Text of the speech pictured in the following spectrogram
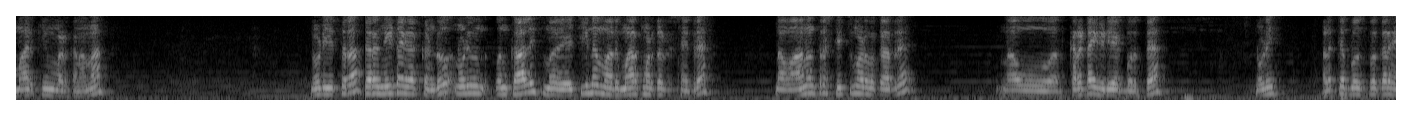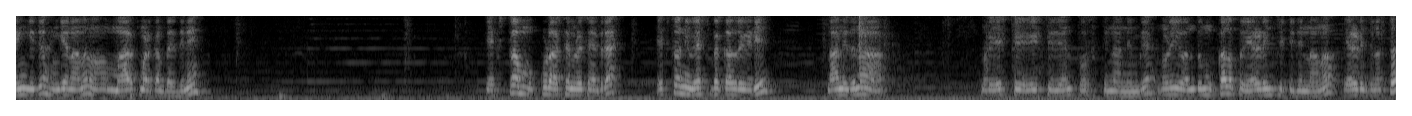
ಮಾರ್ಕಿಂಗ್ ಮಾಡ್ಕೊಳ್ಳೋಣ ನೋಡಿ, ಈ ತರ ಥರ ನೀಟಾಗಿ ಹಾಕೊಂಡು ನೋಡಿ, ಒಂದು ಒಂದು ಕಾಲು ಇಂಚ್ ಮ- ಹೆಚ್ಚಿಗೆ ಮಾರ್ಕ್ ಮಾಡ್ಕೊಳ್ರಿ ಸ್ನೇಹಿತರೆ. ನಾವು ಆನಂತರ ಸ್ಟಿಚ್ ಮಾಡಬೇಕಾದ್ರೆ ನಾವು ಅದು ಕರೆಕ್ಟಾಗಿ ಹಿಡಿಯೋಕೆ ಬರುತ್ತೆ. ನೋಡಿ, ಅಳತೆ ಬ್ಲೌಸ್ ಪ್ರಕಾರ ಹೆಂಗಿದೆಯೋ ಹಾಗೆ ನಾನು ಮಾರ್ಕ್ ಮಾಡ್ಕೊಂತ ಇದ್ದೀನಿ. ಎಕ್ಸ್ಟ್ರಾ ಕೂಡ ಅಷ್ಟೇ ಮೇಲೆ ಸ್ನೇಹಿತರೆ ಎಕ್ಸ್ಟ್ರಾ ನೀವು ಎಷ್ಟು ಬೇಕಾದರೂ ಇಡಿ ನಾನು ಇದನ್ನ, ನೋಡಿ, ಎಷ್ಟು ಎಷ್ಟಿದೆ ಅಂತ ತೋರಿಸ್ತೀನಿ ನಾನು ನಿಮಗೆ. ನೋಡಿ, ಒಂದು ಮುಕ್ಕಾಲು ಅಥವಾ ಎರಡು ಇಂಚ್ ಇಟ್ಟಿದ್ದೀನಿ ನಾನು. ಎರಡು ಇಂಚಿನಷ್ಟು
